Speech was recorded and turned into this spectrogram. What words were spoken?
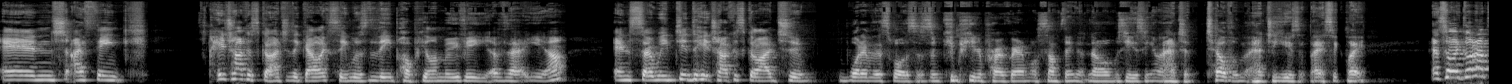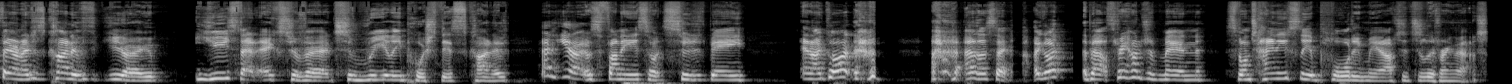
And I think Hitchhiker's Guide to the Galaxy was the popular movie of that year. And so we did the Hitchhiker's Guide to whatever this was, as a computer program or something that no one was using. And I had to tell them they had to use it basically. And so I got up there and I just kind of, you know, used that extrovert to really push this kind of, and, you know, it was funny. So it suited me. And I got, as I say, I got about 300 men spontaneously applauding me after delivering that,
